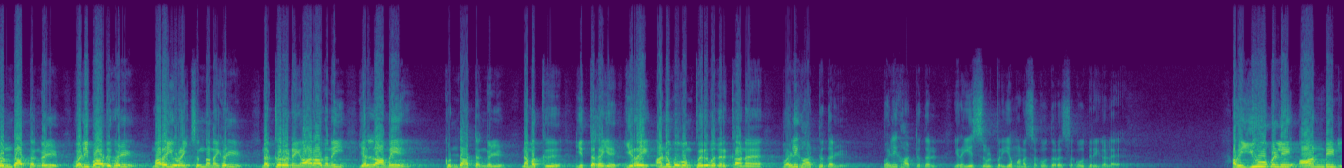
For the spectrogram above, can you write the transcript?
கொண்டாட்டங்கள் வழிபாடுகள் மறையுறை சிந்தனைகள் நற்கருணை ஆராதனை எல்லாமே கொண்டாட்டங்கள். நமக்கு இத்தகைய இறை அனுபவம் பெறுவதற்கான வழிகாட்டுதல் வழிகாட்டுதல். இறை இயேசுவில் பிரியமான சகோதர சகோதரிகளை ஆக யூபிளி ஆண்டில்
